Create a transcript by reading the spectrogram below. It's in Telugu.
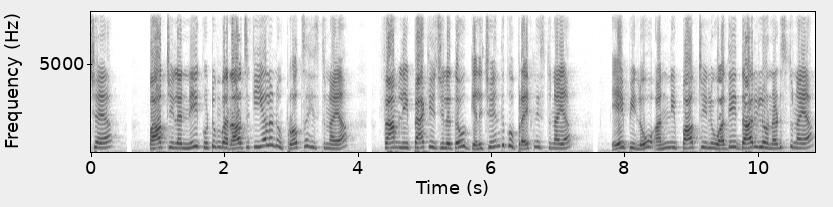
ఇచ్చాయా? పార్టీలన్నీ కుటుంబ రాజకీయాలను ప్రోత్సహిస్తున్నాయా? ఫ్యామిలీ ప్యాకేజీలతో గెలిచేందుకు ప్రయత్నిస్తున్నాయా? ఏపీలో అన్ని పార్టీలు అదే దారిలో నడుస్తున్నాయా?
